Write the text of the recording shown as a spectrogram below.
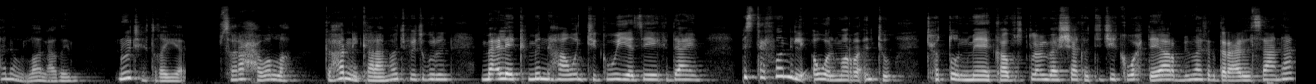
أنا والله العظيم من وجهي تغير. بصراحة والله قهرني كلامها تبي تقولون ما عليك منها وأنت قوية زيك دايم؟ بس تعرفون اللي أول مرة انتو تحطون make up وتطلعون بهالشكل وتجيك وحدة يا ربي ما تقدر على لسانها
